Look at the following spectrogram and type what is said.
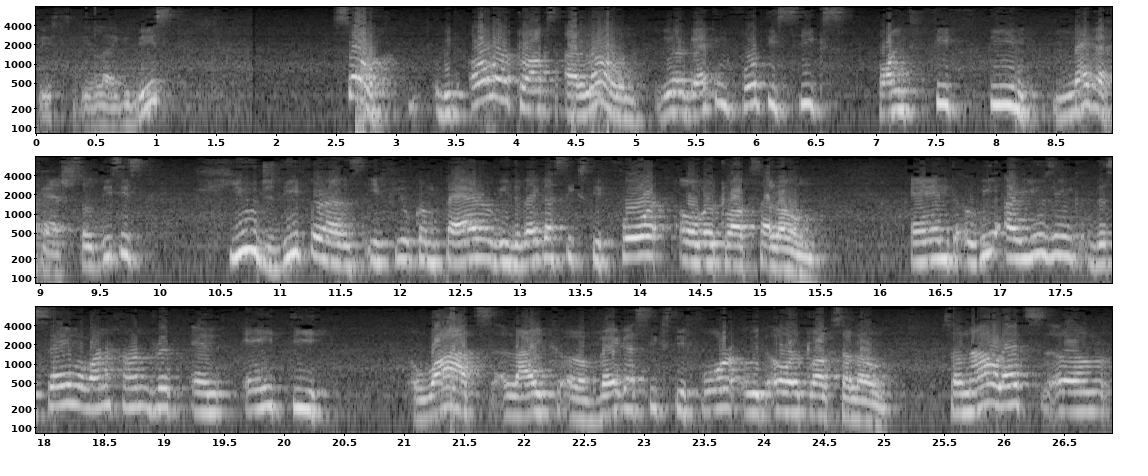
50 like this. So with overclocks alone we are getting 46.15 megahash so this is huge difference if you compare with Vega 64 overclocks alone and we are using the same 180 watts like uh, Vega 64 with overclocks alone so now let's um,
